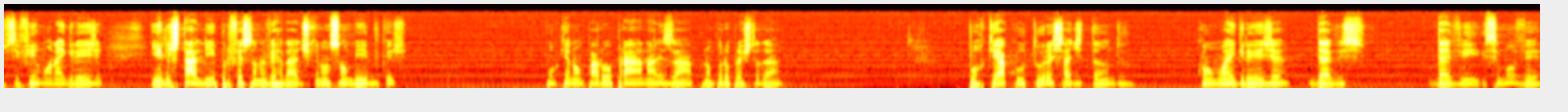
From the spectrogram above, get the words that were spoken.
se firmam na igreja e ele está ali professando verdades que não são bíblicas porque não parou para analisar, não parou para estudar. Porque a cultura está ditando como a igreja deve, deve se mover.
